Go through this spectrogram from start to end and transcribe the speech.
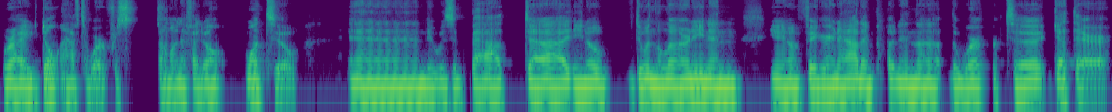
where I don't have to work for someone if I don't want to. And it was about, uh, you know, doing the learning and, you know, figuring out and putting in the, the work to get there,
